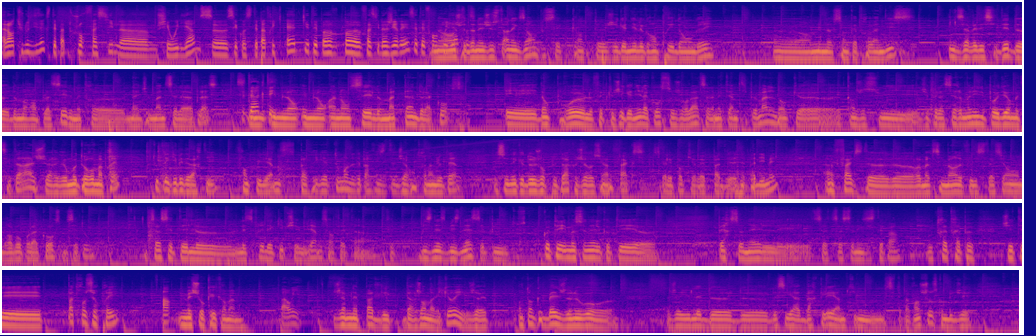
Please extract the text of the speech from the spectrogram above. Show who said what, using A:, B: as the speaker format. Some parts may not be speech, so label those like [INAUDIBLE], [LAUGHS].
A: Alors tu nous disais que c'était pas toujours facile euh, chez Williams. Euh, c'est quoi? C'était Patrick Head qui était pas, pas facile à gérer? C'était Frank
B: non,
A: Williams
B: je vais
A: aussi?
B: donner juste un exemple. C'est quand euh, j'ai gagné le Grand Prix de Hongrie euh, en 1990. Ils avaient décidé de, de me remplacer, de mettre euh, Nigel Mansell à la place.
A: C'était acté.
B: Ils ils me l'ont annoncé le matin de la course. Et donc pour eux, le fait que j'ai gagné la course ce jour-là, ça la mettait un petit peu mal. Donc euh, quand je suis, j'ai fait la cérémonie du podium, etc. Je suis arrivé au motorhome après. Toute l'équipe était partie. Frank Williams, Patrick tout le monde était parti. Ils étaient déjà rentrés en Angleterre. Et ce n'est que deux jours plus tard que j'ai reçu un fax, parce qu'à l'époque il n'y avait pas de- [LAUGHS] pas d'email, un fax de, remerciements, de félicitations, bravo pour la course, mais c'est tout. Donc ça c'était le- l'esprit d'équipe chez Williams en fait. hein. C'est business business et puis tout ce côté émotionnel, côté euh, personnel et ça, ça, ça n'existait pas ou très très peu. J'étais pas trop surpris,
A: Ah.
B: mais choqué quand même.
A: Bah oui.
B: J'amenais pas d'argent dans l'écurie. J'avais, en tant que Belge de nouveau, euh, j'ai eu l'aide de, de, de cigarettes Barclay, un petit, c'était pas grand chose comme budget.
